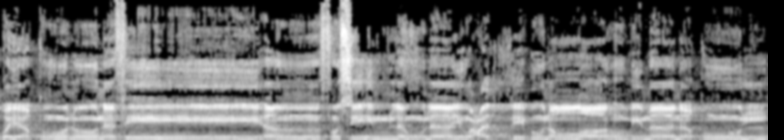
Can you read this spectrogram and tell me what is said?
ويقولون في أنفسهم لولا يعذبنا الله بما نقول.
